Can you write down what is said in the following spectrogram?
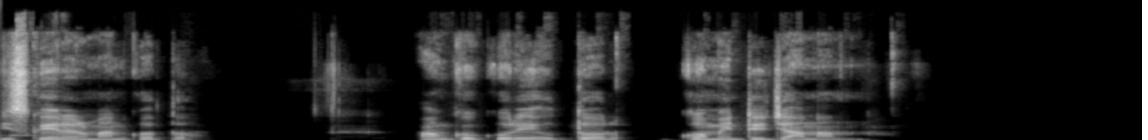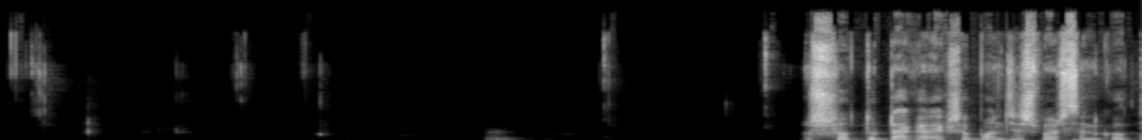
বি স্কোয়ারের মান কত? অঙ্ক করে উত্তর কমেন্টে জানান। সত্তর টাকার একশো পঞ্চাশ পার্সেন্ট কত?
